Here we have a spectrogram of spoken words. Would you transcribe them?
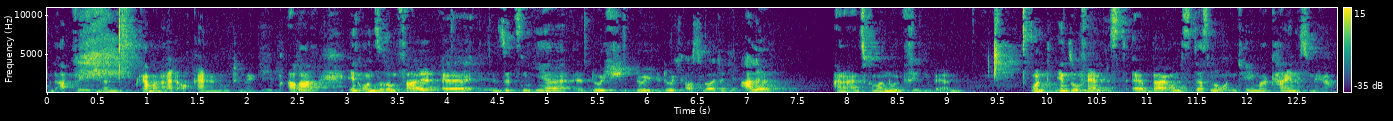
und abwesend. Dann kann man halt auch keine Note mehr geben. Aber in unserem Fall äh, sitzen hier äh, durch, durch, durchaus Leute, die alle eine 1,0 kriegen werden. Und insofern ist äh, bei uns das Notenthema keines mehr.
